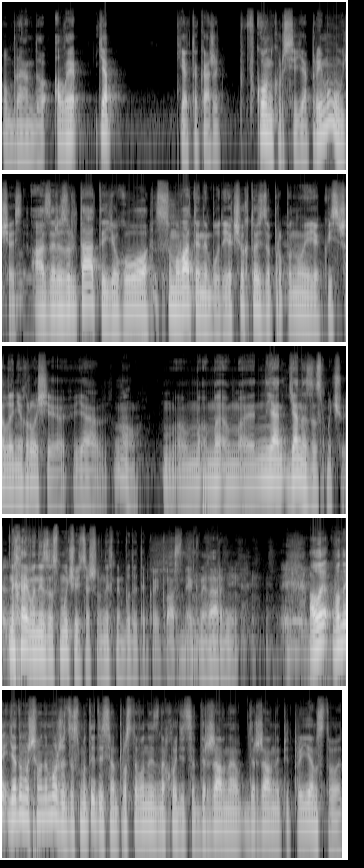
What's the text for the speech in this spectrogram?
у бренду, але я, як то кажуть, в конкурсі я прийму участь, а за результати його сумувати не буду. Якщо хтось запропонує якісь шалені гроші, я ну. М- м- м- Я, я не засмучую. Нехай вони засмучуються, що в них не буде такої класної книгарні. Але вони, я думаю, що вони можуть засмутитися, просто вони знаходяться державне, державне підприємство,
